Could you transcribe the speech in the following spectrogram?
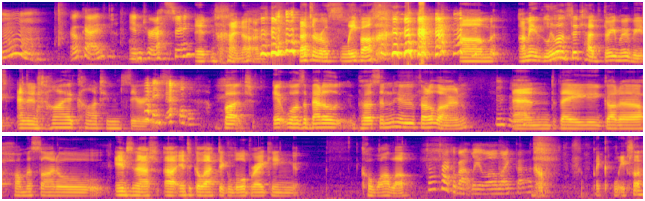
mm. Okay. Interesting. It, I know, that's a real sleeper. Um, I mean, Lilo and Stitch had three movies and an entire cartoon series. I know. But it was about a person who felt alone, Mhm. and they got a homicidal, international, uh, intergalactic, law-breaking koala, Don't talk about Lilo like that. like Lilo.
